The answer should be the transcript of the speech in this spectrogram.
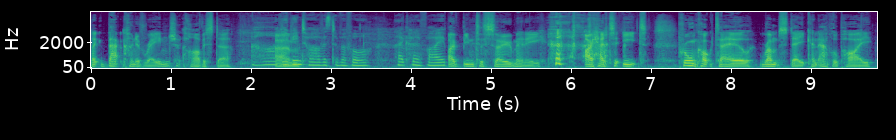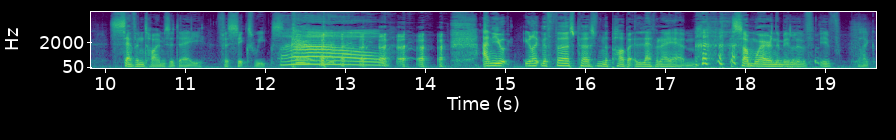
like that kind of range, Harvester. oh, have you been to Harvester before? That kind of vibe. I've been to so many. I had to eat prawn cocktail, rump steak, and apple pie seven times a day for six weeks. Wow. and you're you're like the first person in the pub at 11 a.m. somewhere in the middle of if like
